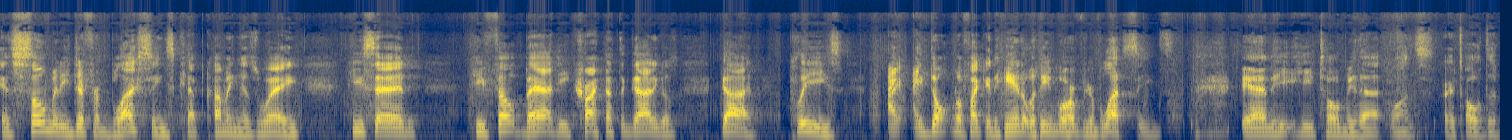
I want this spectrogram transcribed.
and so many different blessings kept coming his way. He said he felt bad. He cried out to God. He goes, God, please, I, I don't know if I can handle any more of your blessings. And he, he told me that once, or told the,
